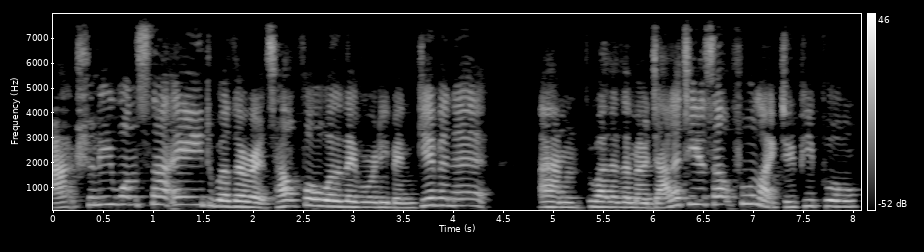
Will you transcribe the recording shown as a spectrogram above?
actually wants that aid, whether it's helpful, whether they've already been given it, um, whether the modality is helpful. Like, do people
